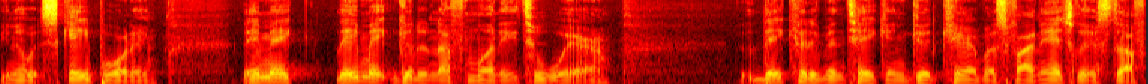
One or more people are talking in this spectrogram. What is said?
you know, with skateboarding, they make they make good enough money to where they could have been taking good care of us financially and stuff,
